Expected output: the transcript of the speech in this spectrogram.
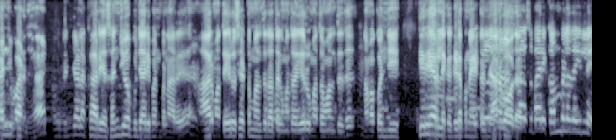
ಕಂಜಿ ಪಾಡ್ದು ರಂಜಾಳ ಕಾರ್ಯ ಸಂಜೀವ ಪೂಜಾರಿ ಪನ್ಪನಾರು ಆರ್ ಮತ್ತೆ ಇರು ಸೆಟ್ ಮಲ್ತದ ಅತಗ ಮತ್ತೆ ಇರು ಮತ ಮಲ್ತದ ನಮಕೊಂಜಿ ಹಿರಿಯರ್ ಲೆಕ್ಕ ಗಿಡಪನ ಇಟ್ಟು ಅನುಭವದ ಬಾರಿ ಕಂಬಳದ ಇಲ್ಲೇ.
